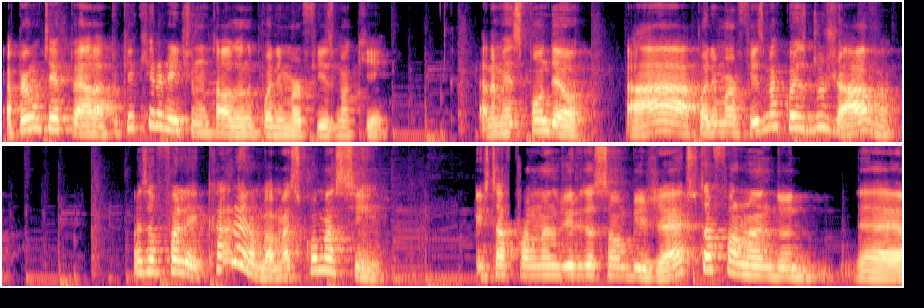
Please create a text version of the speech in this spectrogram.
Eu perguntei para ela, por que, que a gente não está usando polimorfismo aqui? Ela me respondeu, ah, polimorfismo é coisa do Java. Mas eu falei, caramba, mas como assim? A gente está falando de orientação a objetos, está falando. É,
